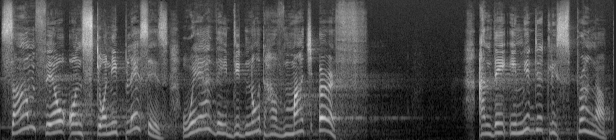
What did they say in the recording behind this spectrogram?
Some fell on stony places where they did not have much earth. And they immediately sprang up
